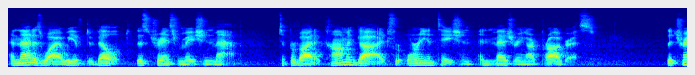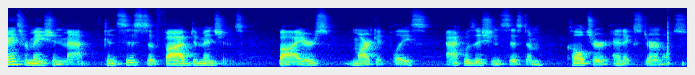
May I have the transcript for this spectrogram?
And that is why we have developed this transformation map to provide a common guide for orientation and measuring our progress. The transformation map consists of five dimensions buyers, marketplace, acquisition system, culture, and externals.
